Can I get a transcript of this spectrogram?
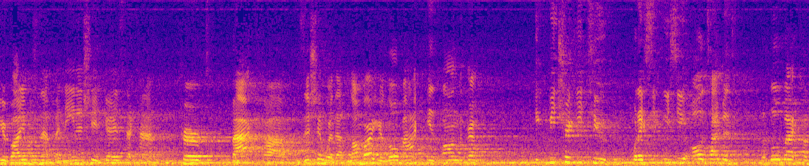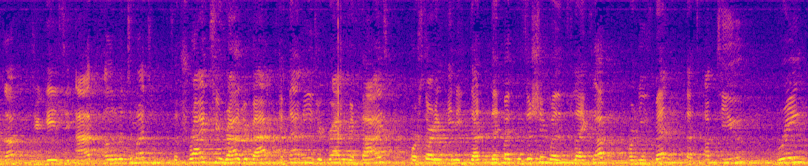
your body within that banana shape guys, that kind of curved back uh, position where that lumbar, your low back is on the ground. It can be tricky to, what I see, we see all the time is the low back comes up, you engage the abs a little bit too much. So try to round your back. If that means you're grabbing your thighs or starting in a dead, dead bug position, whether it's legs up or knees bent, that's up to you. Bring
